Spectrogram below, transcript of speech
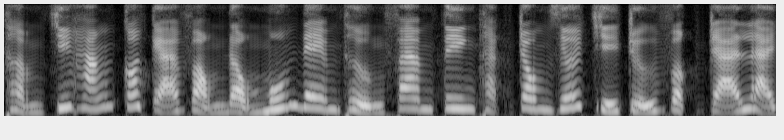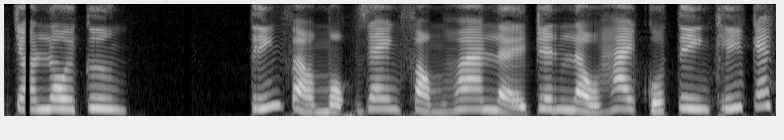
Thậm chí hắn có cả vọng động muốn đem thượng pham tiên thạch trong giới chỉ trữ vật trả lại cho lôi cương. Tiến vào một gian phòng hoa lệ trên lầu 2 của tiên khí cát.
